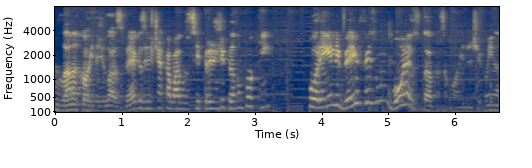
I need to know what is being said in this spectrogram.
lá na corrida de Las Vegas, ele tinha acabado se prejudicando um pouquinho. Porém, ele veio e fez um bom resultado nessa corrida. Chegou em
